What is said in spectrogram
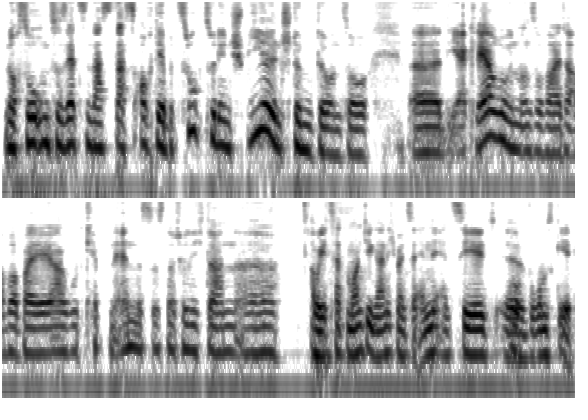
noch so umzusetzen, dass das auch der Bezug zu den Spielen stimmte und so, äh, die Erklärungen und so weiter. Aber bei, ja gut, Captain N ist es natürlich dann, äh, Aber jetzt hat Monty gar nicht mehr zu Ende erzählt, äh, Oh. worum es geht.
